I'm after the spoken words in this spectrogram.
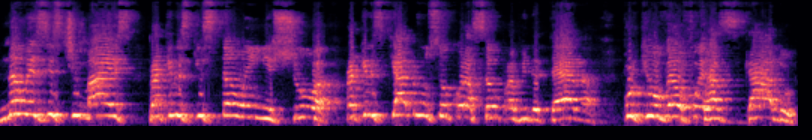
não existe mais para aqueles que estão em Yeshua, para aqueles que abrem o seu coração para a vida eterna, porque o véu foi rasgado.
